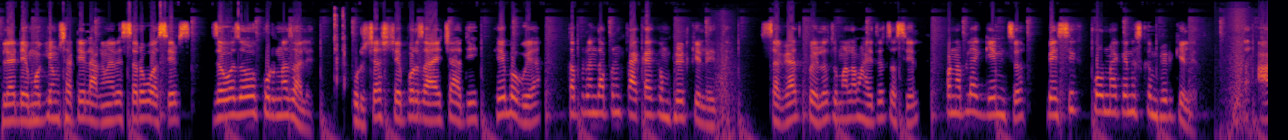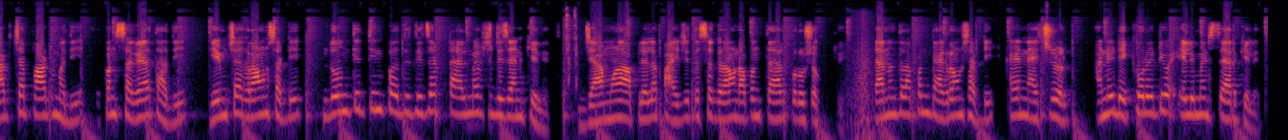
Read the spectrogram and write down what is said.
आपल्या डेमो गेमसाठी लागणारे सर्व असेट्स जवळजवळ पूर्ण झालेत. पुढच्या स्टेपवर जायच्या आधी हे बघूया. आतापर्यंत आपण काय काय कंप्लीट केलंय ते. सगळ्यात पहिलं तुम्हाला माहितच असेल पण आपल्या गेमचं बेसिक कोर मेकॅनिक्स कंप्लीट केलेत. आता आठच्या पार्टमध्ये आपण सगळ्यात आधी गेमच्या ग्राउंडसाठी दोन ते तीन पद्धतीचं टायल मॅप्स डिझाईन केलेत. ज्यामुळे आपल्याला पाहिजे तसं ग्राउंड आपण तयार करू शकतोय. त्यानंतर आपण बॅकग्राऊंडसाठी काही नॅचरल आणि डेकोरेटिव्ह एलिमेंट्स तयार केलेत.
